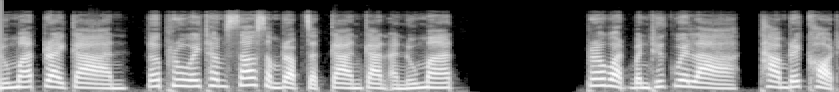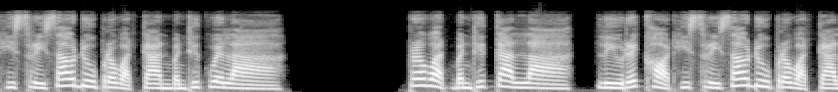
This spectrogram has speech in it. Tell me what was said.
นุมัติรายการ Approve Item เศร้าสำหรับจัดการการอนุมัติ ประวัติบันทึกเวลา Time Record History เศร้าดูประวัติการบันทึกเวลา ประวัติบันทึกการลา Leave Record History เศร้าดูประวัติการ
